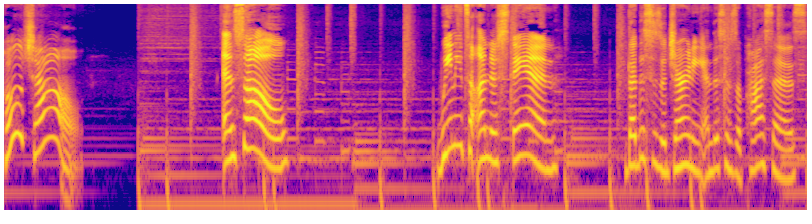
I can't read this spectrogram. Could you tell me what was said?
Who child? And so we need to understand that this is a journey and this is a process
